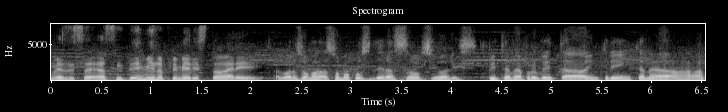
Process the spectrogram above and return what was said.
Mas isso, é- assim termina a primeira história aí. Agora, só uma, só uma consideração, senhores. Peter vai aproveitar a encrenca, né, a,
